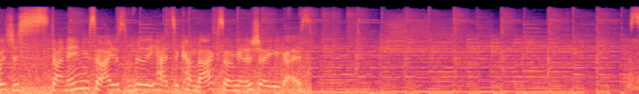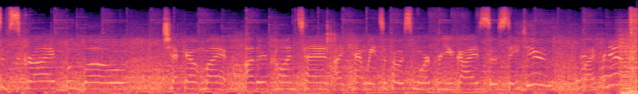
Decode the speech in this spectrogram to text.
was just stunning so I just really had to come back so I'm gonna show you guys. To post more for you guys so stay tuned. Bye for now.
